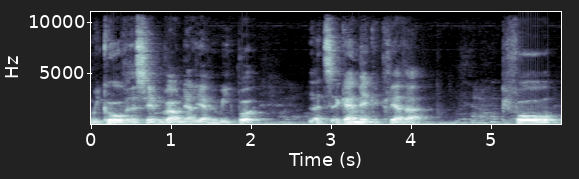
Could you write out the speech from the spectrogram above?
we go over the same ground nearly every week. But let's again make it clear that before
